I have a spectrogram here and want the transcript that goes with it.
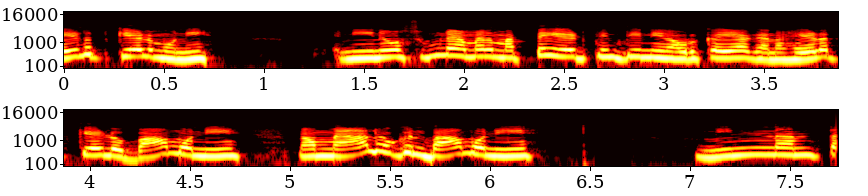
ಹೇಳೋದು ಕೇಳು ಮುನಿ. ನೀನು ಸುಮ್ಮನೆ ಆಮೇಲೆ ಮತ್ತೆ ಹೇಳ್ ತಿಂತೀನಿ ನೀನು ಅವ್ರ ಕೈಯಾಗ. ನಾ ಹೇಳೋದು ಕೇಳು. ಬಾ ಮುನಿ ನಾವು ಮ್ಯಾಲೆ ಹೋಗನ್ ಬಾ ಮುನಿ. ನಿನ್ನಂಥ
